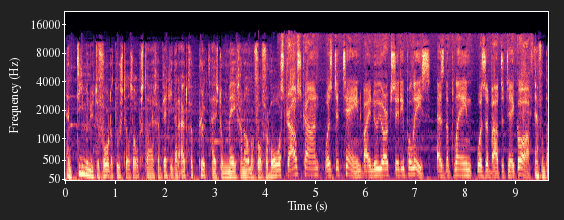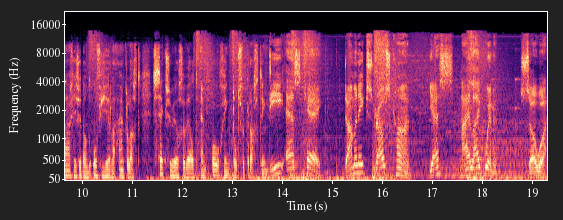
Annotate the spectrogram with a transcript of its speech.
En tien minuten voor het toestel zou opstijgen werd hij daaruit geplukt. Hij is toen meegenomen voor verhoor. Strauss-Kaan was detained by New York City Police... as the plane was about to take off. En vandaag is er dan de officiële aanklacht. Seksueel geweld en poging tot verkrachting. DSK. Dominique Strauss-Kahn. Yes, I like women. So what?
